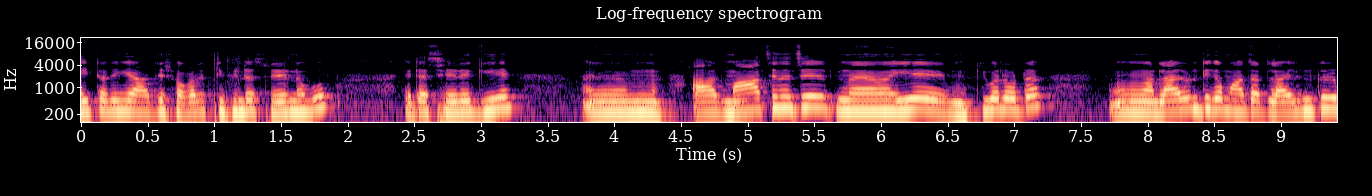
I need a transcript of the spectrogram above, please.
এইটা নিয়ে আজকে সকালে টিফিনটা সেরে নেব। এটা সেরে গিয়ে আর মাছ এনেছে ইয়ে কী বলে ওটা? উম, টিকা মাছ আর লাইলন করে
